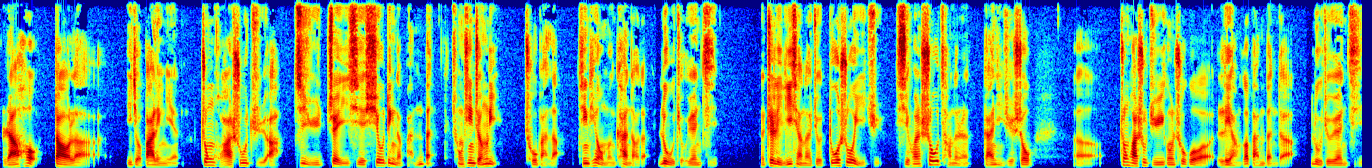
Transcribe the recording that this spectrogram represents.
然后到了一九八零年，中华书局啊，基于这一些修订的版本，重新整理出版了《今天我们看到的《陆九渊集》。那这里理想呢就多说一句：喜欢收藏的人赶紧去收。呃，中华书局一共出过两个版本的《陆九渊集》，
